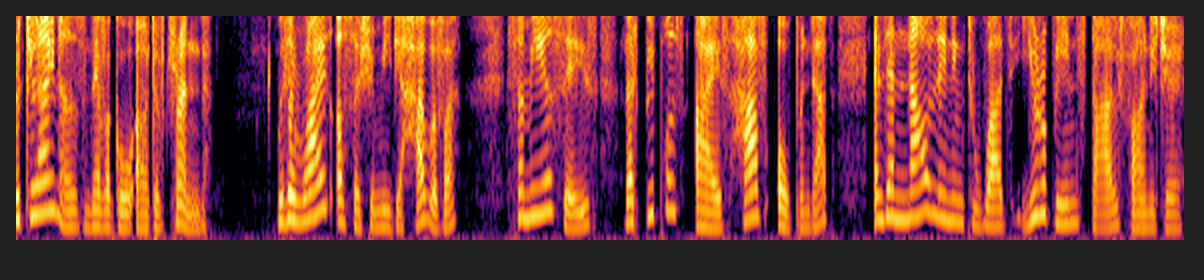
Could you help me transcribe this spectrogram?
Recliners never go out of trend. With the rise of social media, however, Samir says that people's eyes have opened up and they're now leaning towards European style furniture.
